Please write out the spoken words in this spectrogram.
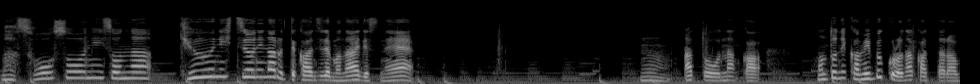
まあ早々にそんな急に必要になるって感じでもないですね。うん。あとなんか、本当に紙袋なかったら、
